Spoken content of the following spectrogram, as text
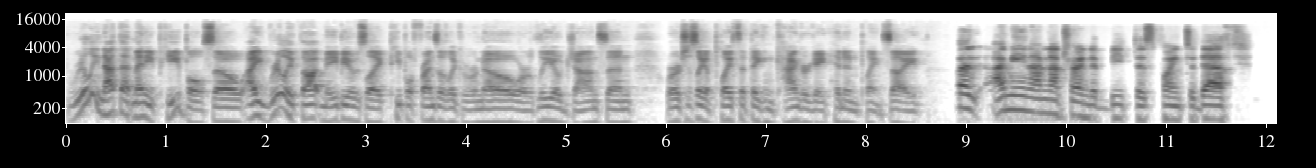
really not that many people. So I really thought maybe it was like people friends of like Renault or Leo Johnson, where it's just like a place that they can congregate hidden in plain sight. But I mean, I'm not trying to beat this point to death,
